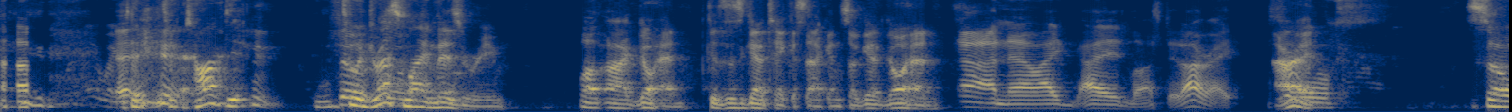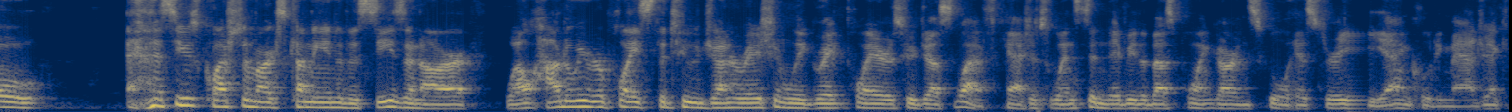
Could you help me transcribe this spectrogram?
Uh, anyway, to, to talk to, so, to address so, my misery, well, go ahead because this is going to take a second. So get, go ahead. Ah, uh, no, I I lost it. All right. So, all right. So MSU's question marks coming into the season are well, how do we replace the two generationally great players who just left? Cassius Winston, maybe the best point guard in school history, yeah, including Magic,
